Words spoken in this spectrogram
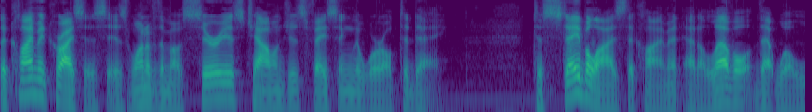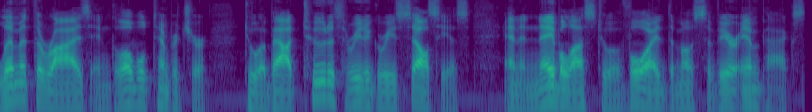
The climate crisis is one of the most serious challenges facing the world today. To stabilize the climate at a level that will limit the rise in global temperature to about 2 to 3 degrees Celsius and enable us to avoid the most severe impacts,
